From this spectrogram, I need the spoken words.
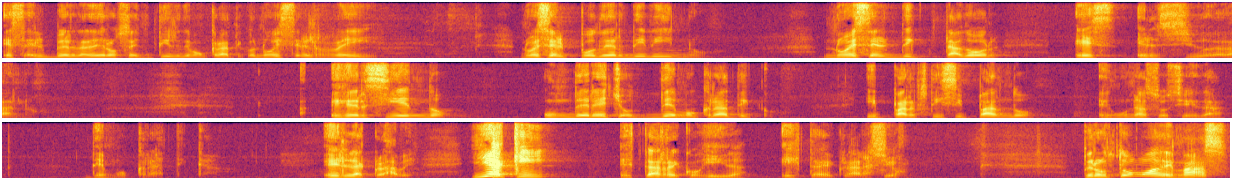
es el verdadero sentir democrático, no es el rey, no es el poder divino, no es el dictador, es el ciudadano, ejerciendo un derecho democrático y participando en una sociedad democrática. Es la clave. Y aquí está recogida esta declaración. Pero tomo además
